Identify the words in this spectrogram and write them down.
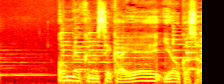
音楽の世界へようこそ。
